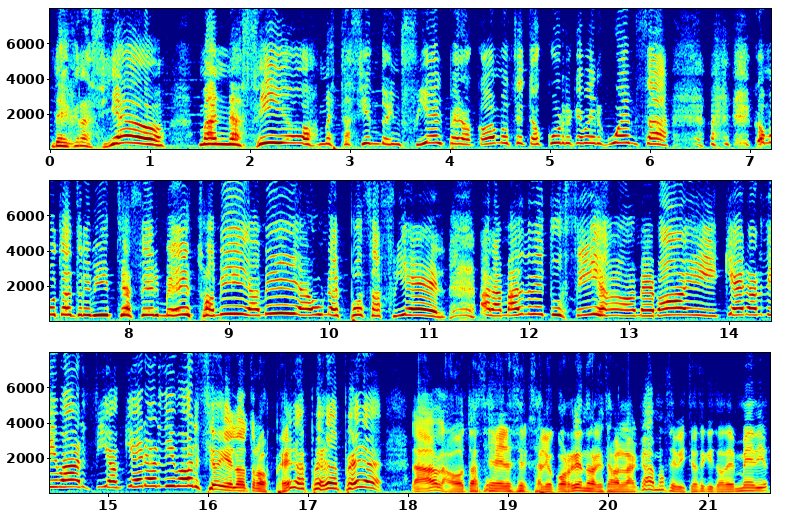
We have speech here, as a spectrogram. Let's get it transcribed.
desgraciado, más nacido, me está haciendo infiel, pero ¿cómo se te ocurre qué vergüenza? ¿Cómo te atreviste a hacerme esto a mí, a mí, a una esposa fiel, a la madre de tus hijos? Me voy, quiero el divorcio, quiero el divorcio. Y el otro, espera, espera, espera. La, la otra se salió corriendo, la que estaba en la cama, se vistió, se quitó de en medio.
